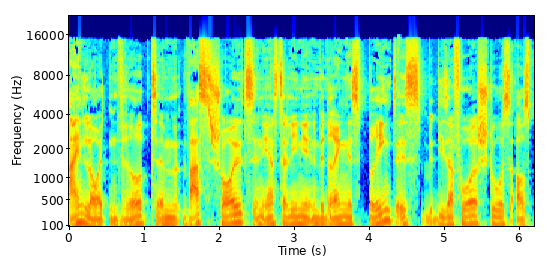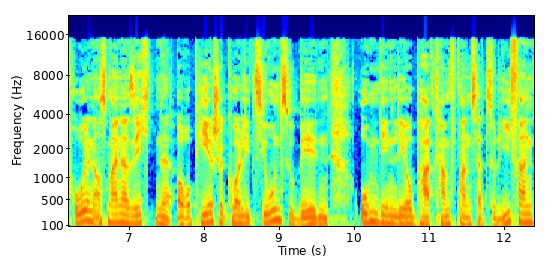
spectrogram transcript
einläuten wird. Ähm, was Scholz in erster Linie in Bedrängnis bringt, ist dieser Vorstoß aus Polen aus meiner Sicht, eine europäische Koalition zu bilden, um den Leopard-Kampfpanzer zu liefern.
